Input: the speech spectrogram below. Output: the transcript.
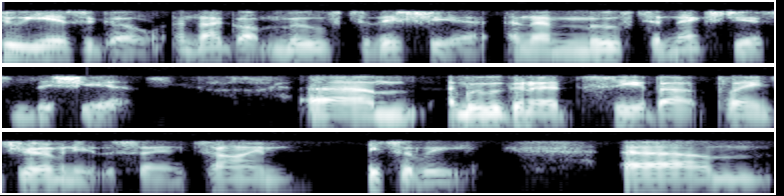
two years ago, and that got moved to this year, and then moved to next year from this year. Um, and we were going to see about playing Germany at the same time, Italy. Um,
